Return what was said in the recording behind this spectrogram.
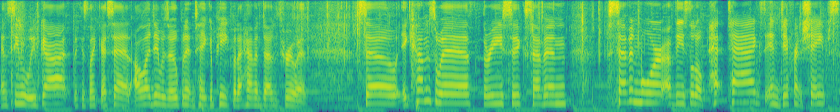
and see what we've got because like I said, all I did was open it and take a peek, but I haven't dug through it. So it comes with three, six, seven, seven more of these little pet tags in different shapes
